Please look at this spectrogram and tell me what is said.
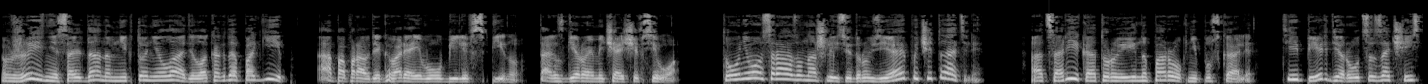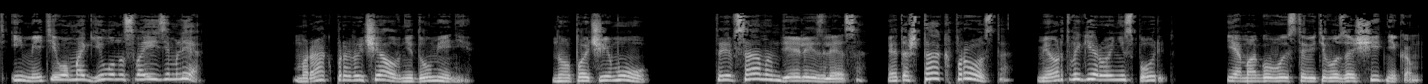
В жизни с Альданом никто не ладил, а когда погиб, а по правде говоря, его убили в спину, так с героями чаще всего, то у него сразу нашлись и друзья, и почитатели. А цари, которые и на порог не пускали, теперь дерутся за честь иметь его могилу на своей земле. Мрак прорычал в недоумении. «Но почему?» «Ты в самом деле из леса. Это ж так просто. Мертвый герой не спорит. Я могу выставить его защитником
